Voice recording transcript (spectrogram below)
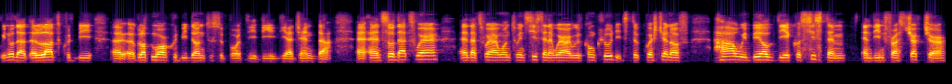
we know that a lot could be uh, a lot more could be done to support the the, the agenda. And, and, so that's where and that's where I want to insist and where I will conclude. It's the question of how we build the ecosystem and the infrastructure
